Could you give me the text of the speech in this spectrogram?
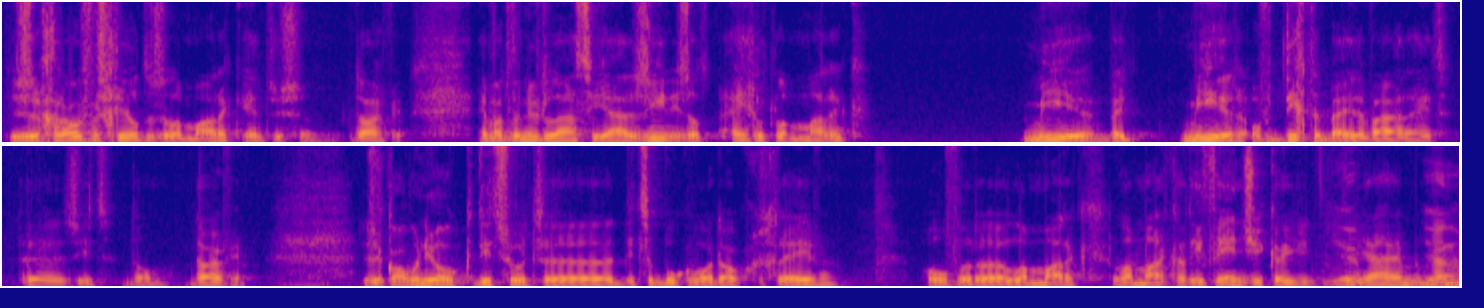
er is een groot verschil tussen Lamarck en tussen Darwin. En wat we nu de laatste jaren zien is dat eigenlijk Lamarck meer, bij, meer of dichter bij de waarheid eh, zit dan Darwin. Dus er komen nu ook dit soort, eh, dit soort boeken worden ook geschreven over eh, Lamarck. Lamarck Revenge. Kun je, Ja. ja. hè, Ja.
